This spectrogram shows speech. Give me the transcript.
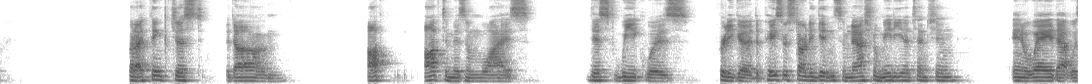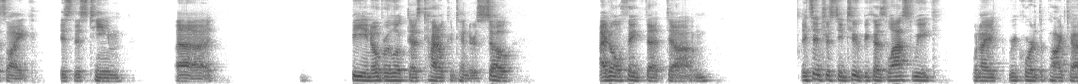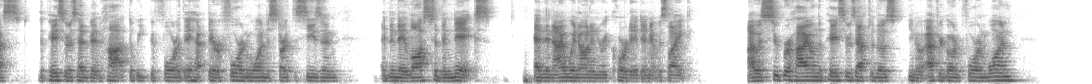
But I think just um, op- optimism wise, this week was pretty good. The Pacers started getting some national media attention in a way that was like, is this team uh, being overlooked as title contenders? So I don't think that um, it's interesting too because last week when I recorded the podcast, the Pacers had been hot the week before. They had they were four and one to start the season, and then they lost to the Knicks. And then I went on and recorded, and it was like I was super high on the Pacers after those, you know, after going four and one.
